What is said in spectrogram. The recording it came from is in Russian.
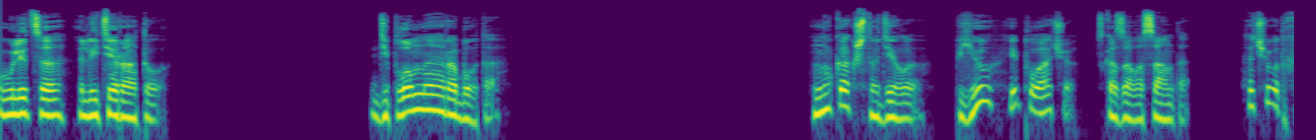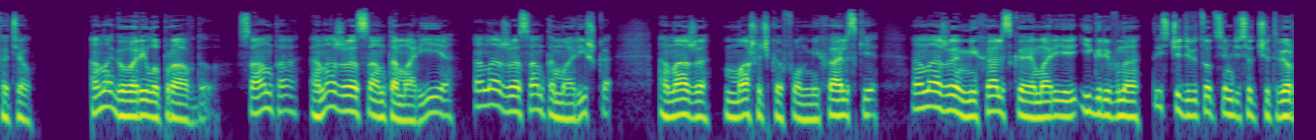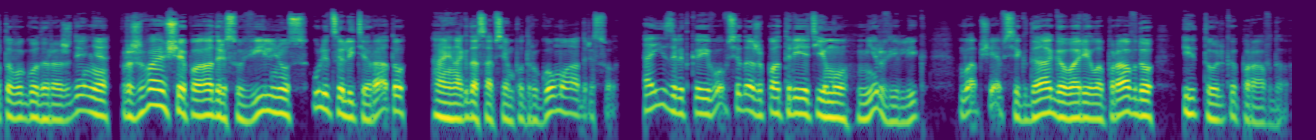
Улица Литерату. Дипломная работа. «Ну как что делаю? Пью и плачу», — сказала Санта. «А чего ты хотел?» Она говорила правду. Санта, она же Санта-Мария, она же Санта-Маришка, она же Машечка фон Михальски, она же Михальская Мария Игоревна, 1974 года рождения, проживающая по адресу Вильнюс, улица Литерату, а иногда совсем по другому адресу, а изредка и вовсе даже по третьему, мир велик, вообще всегда говорила правду и только правду.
